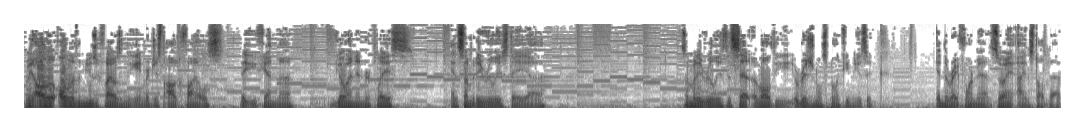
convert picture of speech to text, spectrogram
I mean, all all of the music files in the game are just OGG files that you can uh, go in and replace. And somebody released a uh, somebody released a set of all the original Spelunky music in the right format, so I, I installed that.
